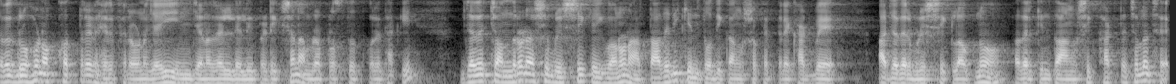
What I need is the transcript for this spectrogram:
তবে গ্রহ নক্ষত্রের হেরফের অনুযায়ী ইন জেনারেল ডেলি প্রেডিকশন আমরা প্রস্তুত করে থাকি। যাদের চন্দ্ররাশি বৃশ্চিক এই গণনা তাদেরই কিন্তু অধিকাংশ ক্ষেত্রে খাটবে। আর যাদের বৃশ্চিক লগ্ন, তাদের কিন্তু আংশিক খাটতে চলেছে।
